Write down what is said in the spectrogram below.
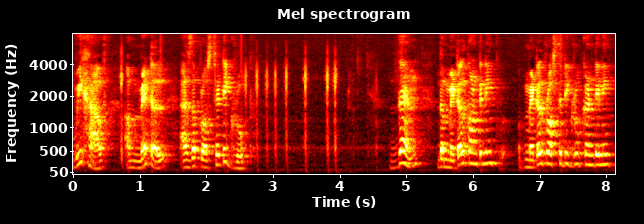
we have a metal as the prosthetic group then the metal containing metal prosthetic group containing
